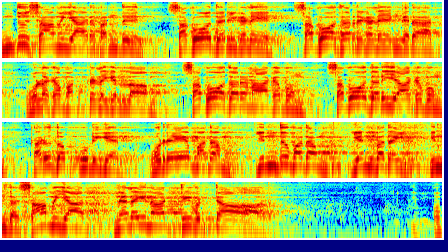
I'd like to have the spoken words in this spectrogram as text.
இந்து சாமியார் வந்து சகோதரிகளே சகோதரர்களேங்கிறார். உலக மக்களை எல்லாம் சகோதரனாகவும் சகோதரியாகவும் கருதக்கூடிய ஒரே மதம் இந்து மதம் என்பதை இந்த சாமியார் நிலைநாட்டி விட்டார். இப்ப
